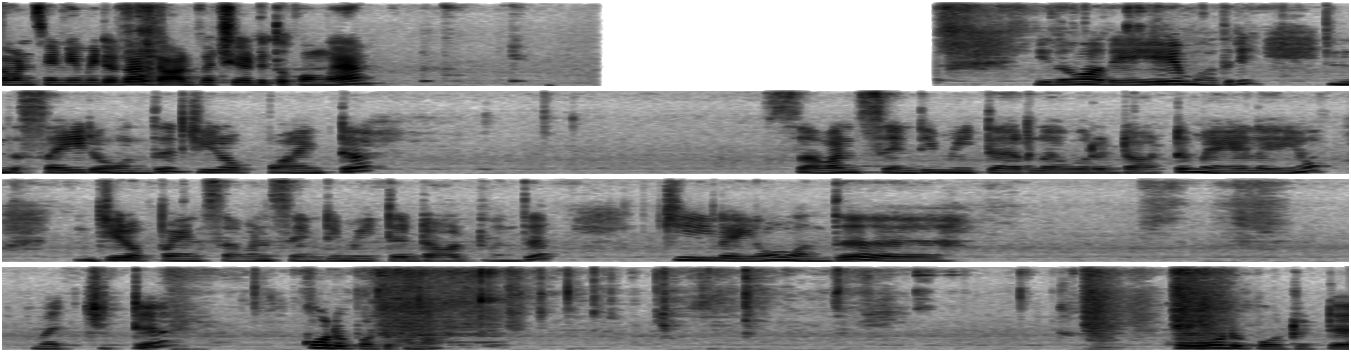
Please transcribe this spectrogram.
செவன் சென்டிமீட்டரில் டாட் வச்சு எடுத்துக்கோங்க. இதுவும் அதே மாதிரி இந்த சைடும் வந்து ஜீரோ பாயிண்ட்டு செவன் சென்டிமீட்டரில் ஒரு டாட்டு மேலேயும் zero point seven centimetre dot வந்து கீழேயும் வந்து வச்சுட்டு கோடு போட்டுக்கணும். கோடு போட்டுட்டு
